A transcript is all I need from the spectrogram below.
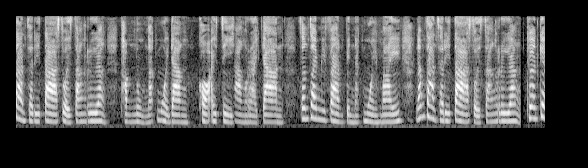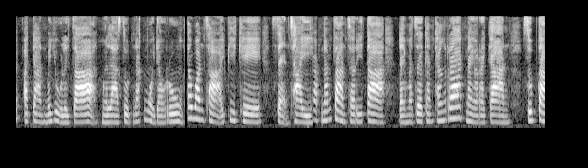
ตาลจริตาสวยสร้างเรื่องทำหนุ่มนักมวยดัง ขอไอจีทางรายการ สนใจมีแฟนเป็นนักมวยไหม น้ำตาลจริตาสวยสร้างเรื่องเคินเก็บอาการไม่อยู่เลยจ้า เมื่อล่าสุดนักมวยดาวรุ่ง ตะวันฉายพีเคแสนชัย กับน้ำตาลจริตา ได้มาเจอกันครั้งแรกในรายการ ซุปตา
